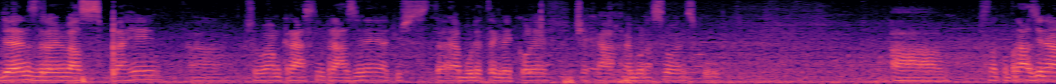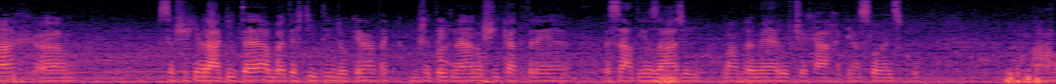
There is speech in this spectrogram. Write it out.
den, zdravím vás z Prahy a přeju vám krásné prázdniny, ať už jste a budete kdekoliv v Čechách nebo na Slovensku. A snad po prázdninách eh, se všichni vrátíte a budete chtít jít do kina, tak můžete jít na Janošíka, který je 10. září, má premiéru v Čechách i na Slovensku. A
